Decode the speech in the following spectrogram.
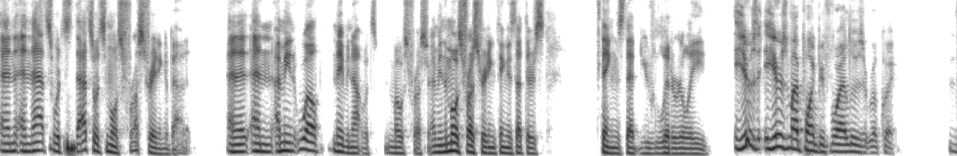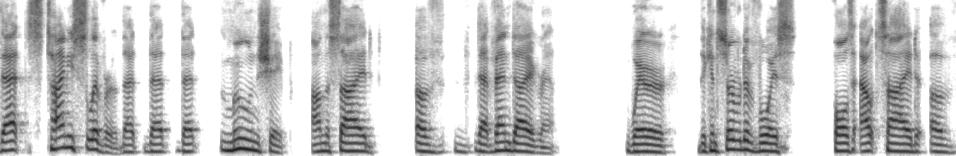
and and that's what's that's what's most frustrating about it. And it, and i mean well maybe not what's most frustrating. I mean the most frustrating thing is that there's things that you literally here's here's my point before i lose it real quick that tiny sliver, that that that moon shape on the side of that Venn diagram, where the conservative voice falls outside of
